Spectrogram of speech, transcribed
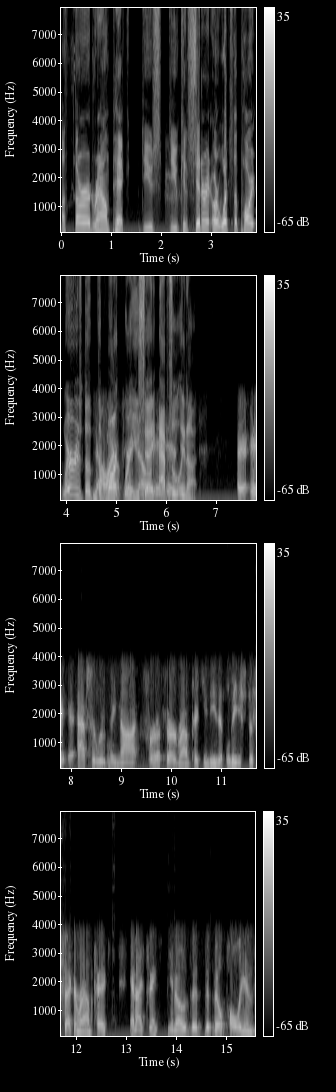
a third round pick. Do you do you consider it, or what's the part? Where is the, No, the mark where you no. say It- it- absolutely it- not? Absolutely not for a third round pick. You need at least a second round pick. And I think, you know, the, the Bill Polians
